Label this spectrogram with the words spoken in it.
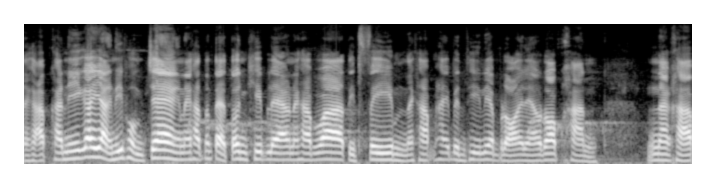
นะครับคันนี้ก็อย่างที่ผมแจ้งนะครับ ตั้งแต่ต้นคลิปแล้วนะครับว่าติดฟิล์มนะครับให้เป็นที่เรียบร้อยแล้วรอบคันนะครับ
